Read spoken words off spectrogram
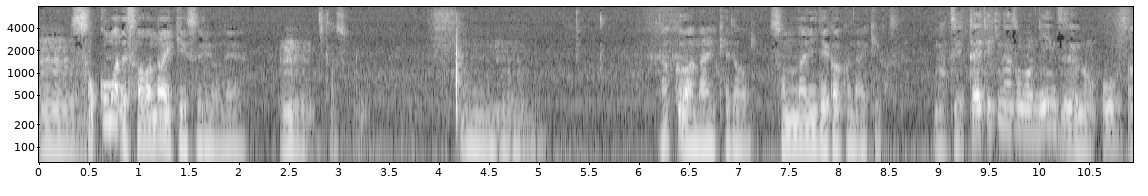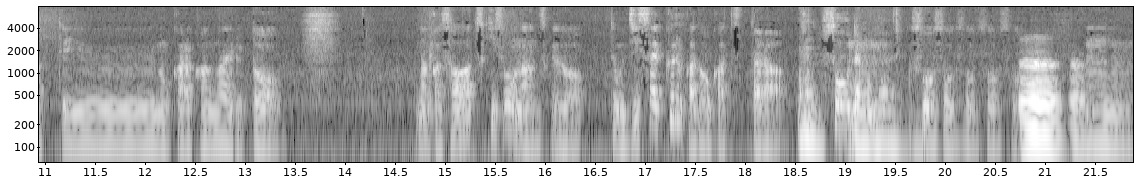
うん。そこまで差はない気するよね。うん確かうに。うん。んなくはないけどそんなにでかくない気がすまあ、絶対的なその人数の多さっていうのから考えるとなんか差はつきそうなんですけどでも実際来るかどうかっつったらるうんそうでもない、うんそうそうそうそうそう。う、ん、う。うん。ん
